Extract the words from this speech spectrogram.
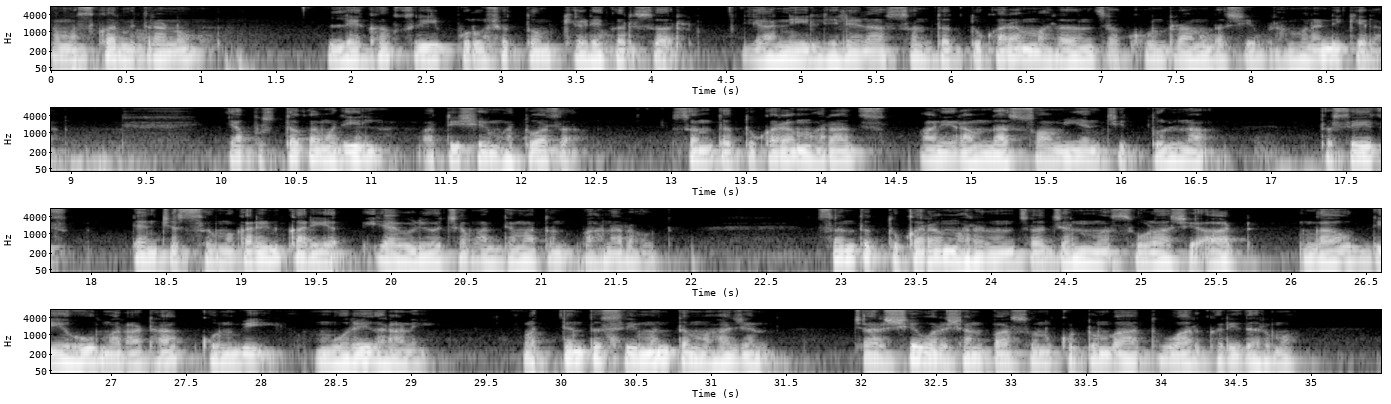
नमस्कार मित्रांनो. लेखक श्री पुरुषोत्तम खेडेकर सर यांनी लिहिलेला संत तुकाराम महाराजांचा खून रामदासी ब्राह्मणांनी केला. या पुस्तकामधील अतिशय महत्त्वाचा संत तुकाराम महाराज आणि रामदास स्वामी यांची तुलना तसेच त्यांचे समकालीन कार्य या व्हिडिओच्या माध्यमातून पाहणार आहोत. संत तुकाराम महाराजांचा जन्म सोळाशे आठ गाव देहू मराठा कुणबी मोरे घराणे अत्यंत श्रीमंत महाजन चारशे वर्षांपासून कुटुंबात वारकरी धर्म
